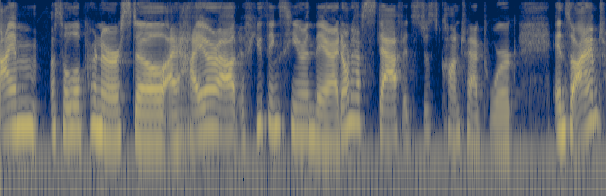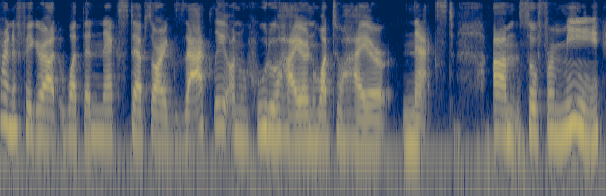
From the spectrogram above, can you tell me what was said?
I'm a solopreneur still. I hire out a few things here and there. I don't have staff, it's just contract work. And so I'm trying to figure out what the next steps are exactly on who to hire and what to hire next. Um, so for me,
